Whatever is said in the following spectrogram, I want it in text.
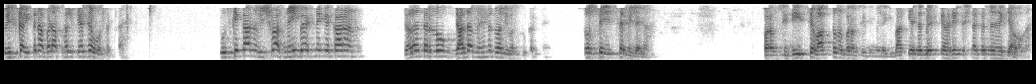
तो इसका इतना बड़ा फल कैसे हो सकता है? उसके कारण विश्वास नहीं बैठने के कारण ज़्यादातर लोग ज़्यादा मेहनत वाली वस्तु करते हैं। सोचते इससे मिलेगा। परम सिद्धि, इससे वास्तव में परम सिद्धि मिलेगी। बाकी ऐसे बैठ के हरे कृष्णा करने से क्या होगा?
